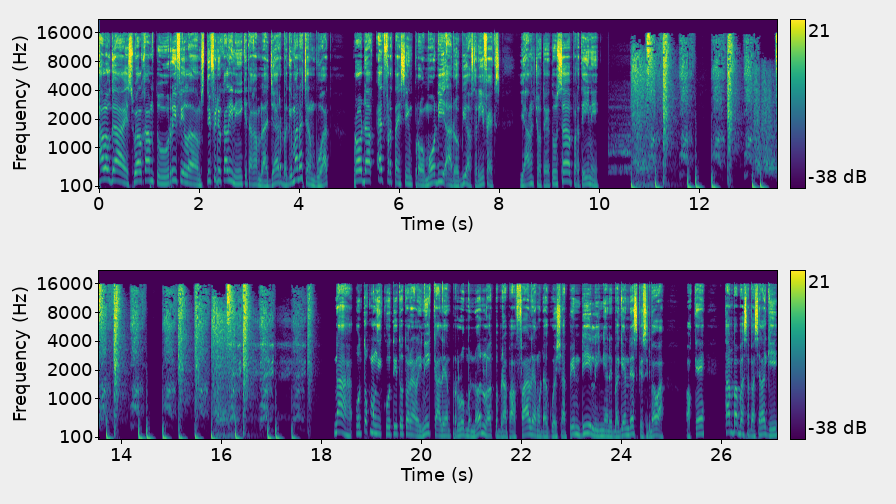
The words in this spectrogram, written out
Halo guys, welcome to Refilms. Di video kali ini kita akan belajar bagaimana cara membuat produk advertising promo di Adobe After Effects. Yang contohnya itu seperti ini. Nah, untuk mengikuti tutorial ini kalian perlu mendownload beberapa file yang udah gue siapin di link yang di bagian deskripsi di bawah. Oke, tanpa basa-basi lagi,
